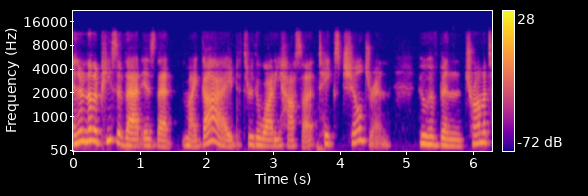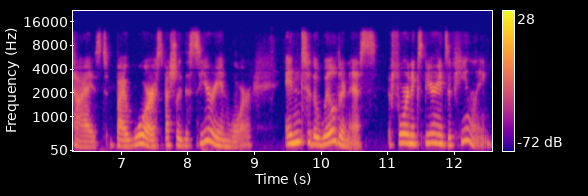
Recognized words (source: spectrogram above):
And another piece of that is that my guide through the Wadi Hassa takes children who have been traumatized by war, especially the Syrian war, into the wilderness for an experience of healing.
